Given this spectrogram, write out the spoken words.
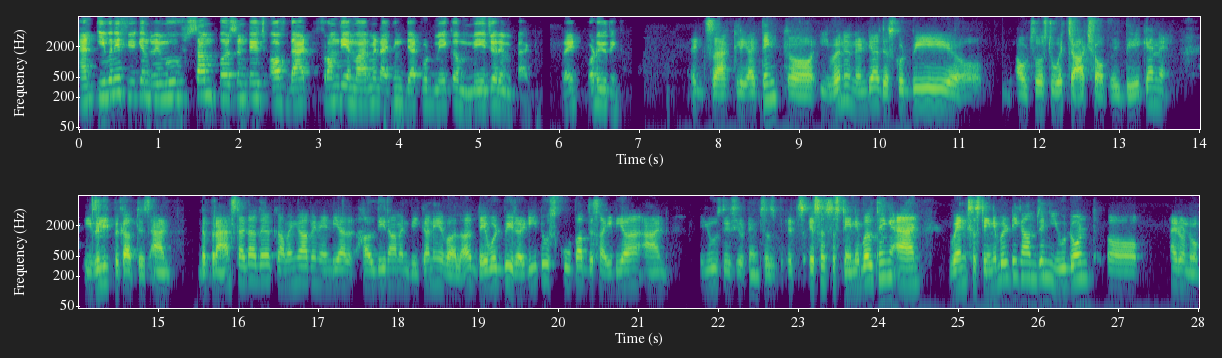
and even if you can remove some percentage of that from the environment i think that would make a major impact right what do you think Exactly. I think uh, even in India, this could be uh, outsourced to a chaat shop. They can easily pick up this. And the brands that are there coming up in India, Haldiram and Bikanervala, they would be ready to scoop up this idea and use these utensils. It's it's a sustainable thing, and when sustainability comes in, you don't uh, I don't know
